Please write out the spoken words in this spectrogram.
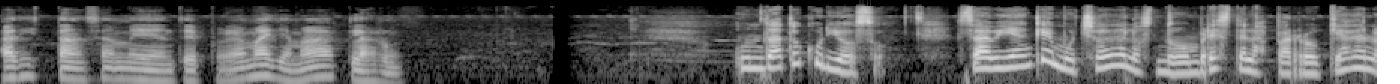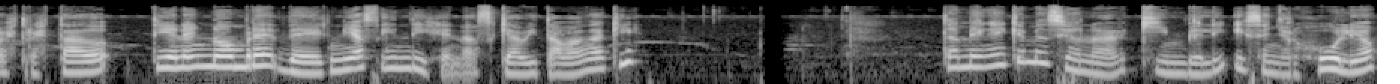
a distancia mediante el programa llamado Classroom. Un dato curioso. ¿Sabían que muchos de los nombres de las parroquias de nuestro estado tienen nombre de etnias indígenas que habitaban aquí. También hay que mencionar, Kimberly y señor Julio,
